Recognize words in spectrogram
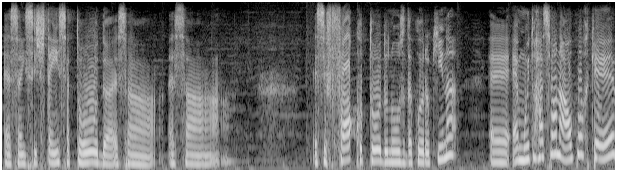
Essa insistência toda, essa, essa, esse foco todo no uso da cloroquina é, é muito racional porque,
